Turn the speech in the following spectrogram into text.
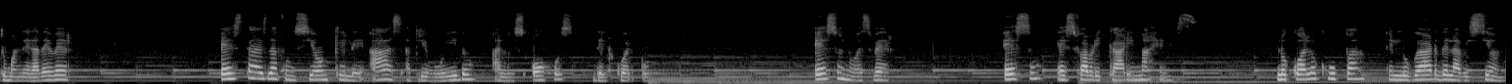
tu manera de ver. Esta es la función que le has atribuido a los ojos del cuerpo. Eso no es ver. Eso es fabricar imágenes, lo cual ocupa el lugar de la visión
